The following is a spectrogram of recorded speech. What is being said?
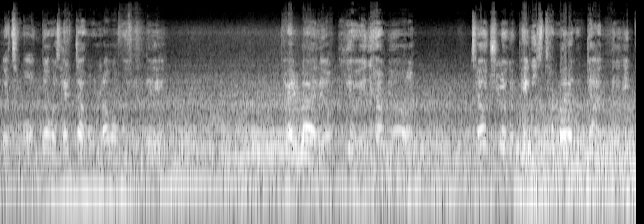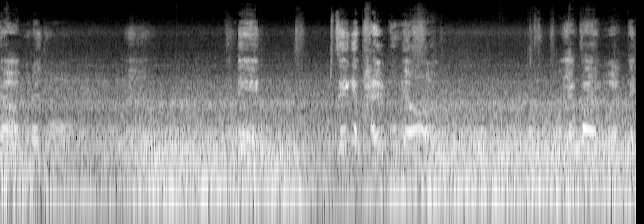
그러니까 지금 언덕을 살짝 올라가고 있는데 밟아야 돼요. 이게 왜냐하면 제어 출력이 123마력밖에 안 되니까 아무래도 예. 근데 세게 밟으면 어, 약간 뭐랄 때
